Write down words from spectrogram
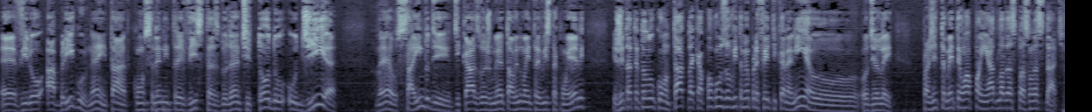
é, virou abrigo, né? E está concedendo entrevistas durante todo o dia, né? O, saindo de, de casa hoje mesmo, estava vendo uma entrevista com ele. E a gente está tentando um contato. Daqui a pouco vamos ouvir também o prefeito de Canelinha, o, o Dirley para a gente também ter um apanhado lá da situação da cidade.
